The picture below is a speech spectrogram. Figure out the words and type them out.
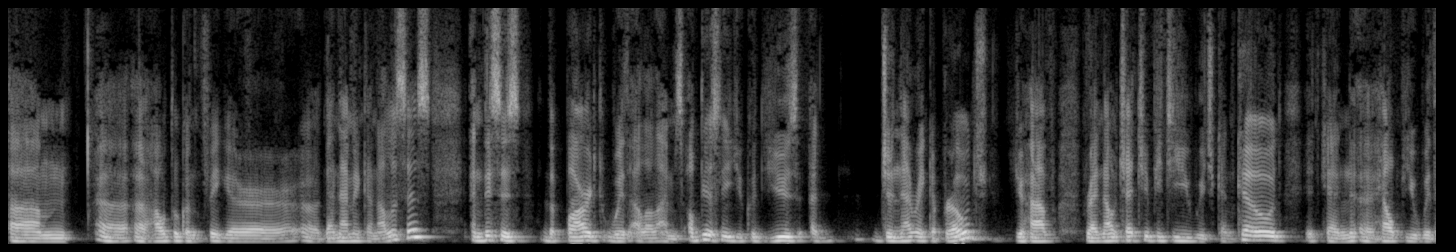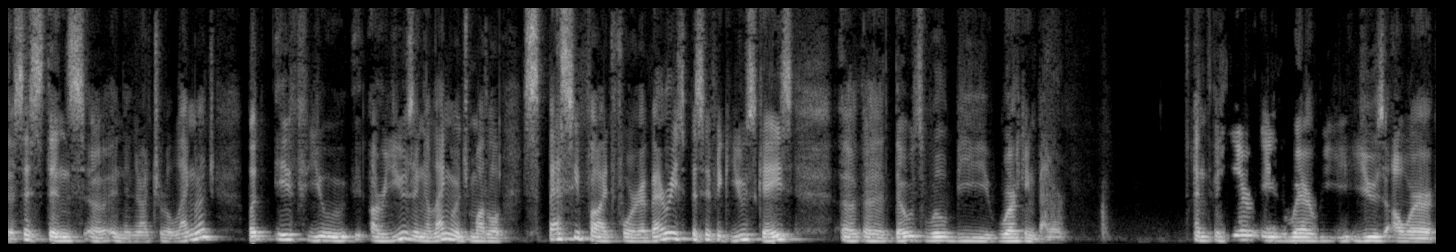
um, uh, uh, how to configure uh, dynamic analysis. And this is the part with LLMs. Obviously, you could use a generic approach. You have right now ChatGPT, which can code, it can uh, help you with assistance uh, in a natural language. But if you are using a language model specified for a very specific use case, uh, those will be working better. And here is where we use our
